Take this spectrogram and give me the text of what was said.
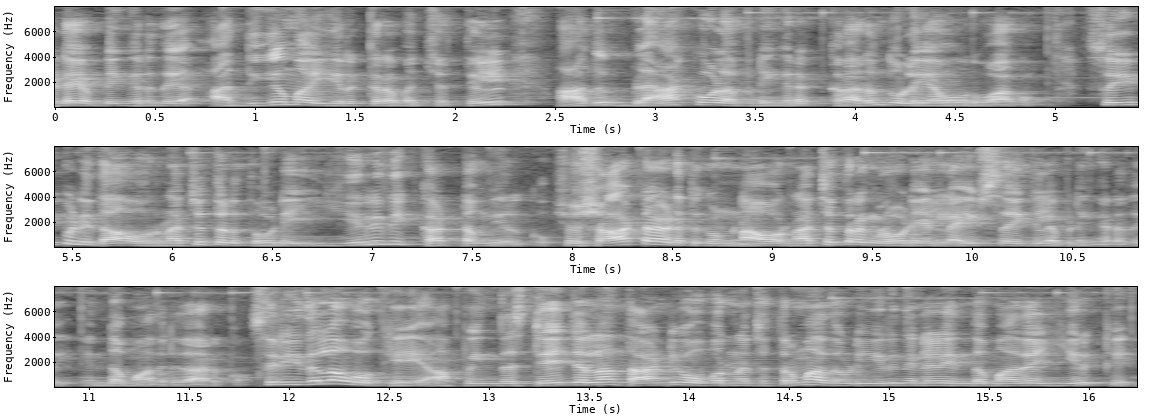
எடை அப்படிங்கிறது அதிகமாக இருக்கிற பட்சத்தில் அது பிளாக் ஹோல் அப்படிங்கிற கருந்துளையாக உருவாகும். ஸோ இப்படி தான் ஒரு நட்சத்திரத்தோடைய இறுதி கட்டம் இருக்கும். ஸோ ஷார்ட்டாக எடுத்துக்கணும்னா ஒரு நட்சத்திரங்களுடைய லைஃப் சைக்கிள் அப்படிங்கிறது இந்த மாதிரி தான் இருக்கும். சரி இதெல்லாம் ஓகே அப்போ இந்த ஸ்டேஜ் எல்லாம் தாண்டி ஒவ்வொரு நட்சத்திரமும் அதோட இறுதி நிலையில் இந்த மாதிரி இருக்குது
